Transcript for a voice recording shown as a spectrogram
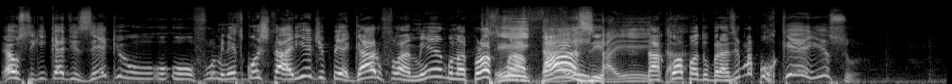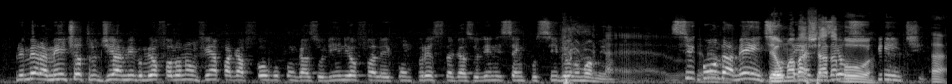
é o seguinte, quer dizer que o, o- o Fluminense gostaria de pegar o Flamengo na próxima Eita, fase eita, eita. da Copa do Brasil. Mas por que isso? Primeiramente, outro dia, um amigo meu falou: não venha apagar fogo com gasolina. E eu falei: com o preço da gasolina, isso é impossível no momento. Segundamente, Deu eu uma baixada boa. O seguinte, Ah.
